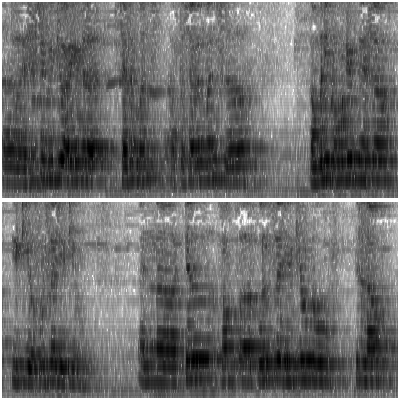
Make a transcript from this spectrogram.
Uh, assistant ETO, I did uh, seven months. After seven months, uh, company promoted me as a ETO, full-fledged ETO. And uh, till from uh, full-fledged ETO to till now,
